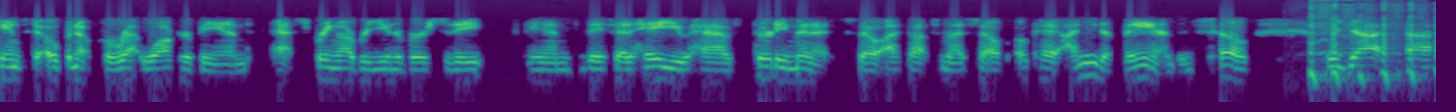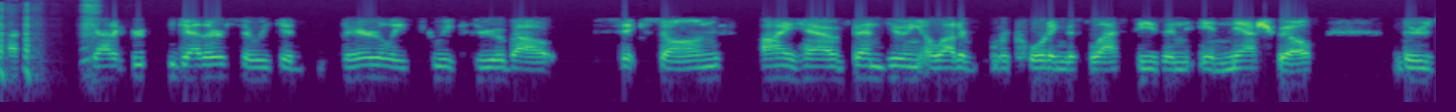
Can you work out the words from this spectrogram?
chance to open up for Rhett Walker Band at Spring Arbor University, and they said, "Hey, you have 30 minutes." So I thought to myself, "Okay, I need a band," and so we got uh, got a group together so we could barely squeak through about six songs. I have been doing a lot of recording this last season in Nashville. There's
